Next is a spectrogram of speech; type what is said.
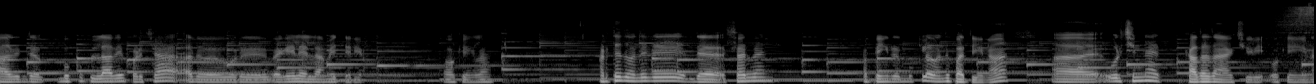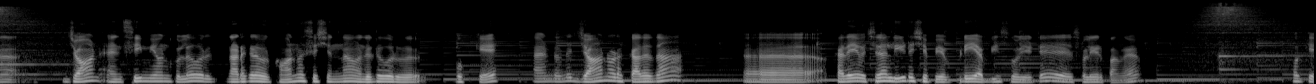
அது இந்த புக்கு ஃபுல்லாகவே படித்தா அது ஒரு வகையில் எல்லாமே தெரியும். ஓகேங்களா? அடுத்தது வந்துட்டு இந்த சர்வன் அப்படிங்கிற புக்கில் வந்து பார்த்தீங்கன்னா ஒரு சின்ன கதை தான் ஆக்சுவலி ஓகேங்களா? ஜான் அண்ட் சீமியோன்குள்ளே ஒரு நடக்கிற ஒரு கான்வர்சேஷன் தான் வந்துட்டு ஒரு புக்கே அண்ட் வந்து ஜானோட கதை தான் கதையை வச்சு தான் லீடர்ஷிப் எப்படி அப்படின்னு சொல்லிட்டு சொல்லியிருப்பாங்க. ஓகே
